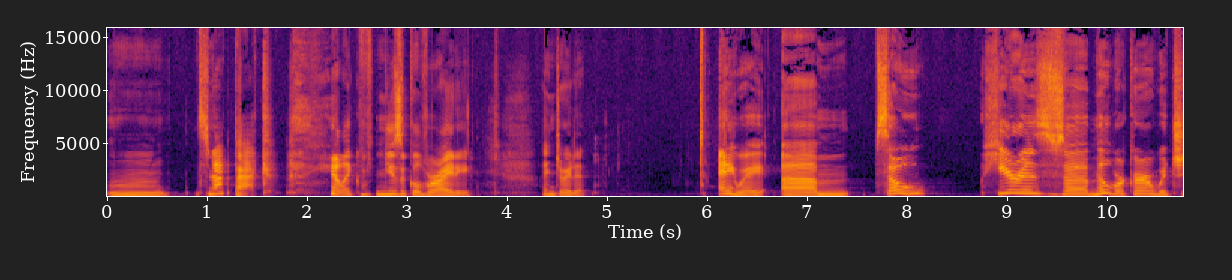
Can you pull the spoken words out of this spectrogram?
mm, snack pack, like musical variety. I enjoyed it. Anyway, um, so here is a mill worker, which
